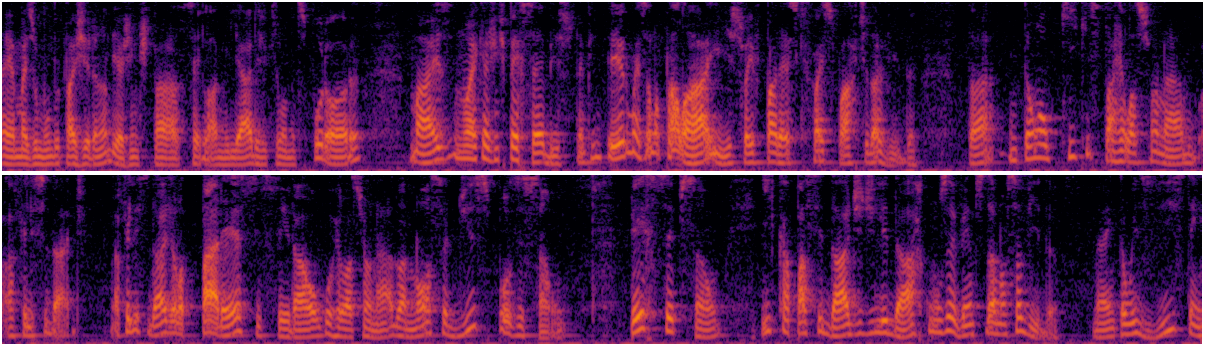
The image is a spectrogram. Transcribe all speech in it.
é, mas o mundo está girando e a gente está, sei lá, milhares de quilômetros por hora. Mas não é que a gente percebe isso o tempo inteiro, mas ela está lá e isso aí parece que faz parte da vida. Tá? Então, ao que, que está relacionado a felicidade? A felicidade ela parece ser algo relacionado à nossa disposição, percepção e capacidade de lidar com os eventos da nossa vida. Né? Então, existem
